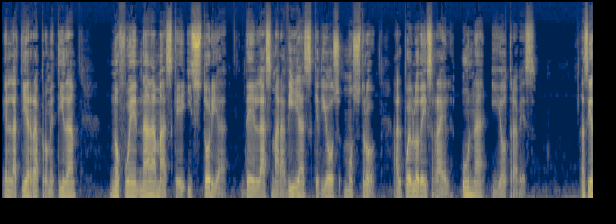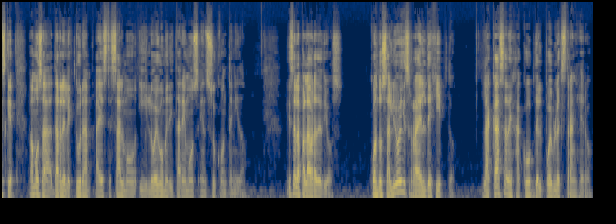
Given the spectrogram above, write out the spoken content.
en la tierra prometida, no fue nada más que historia de las maravillas que Dios mostró al pueblo de Israel una y otra vez. Así es que vamos a darle lectura a este salmo y luego meditaremos en su contenido. Dice la palabra de Dios. Cuando salió Israel de Egipto, la casa de Jacob del pueblo extranjero,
